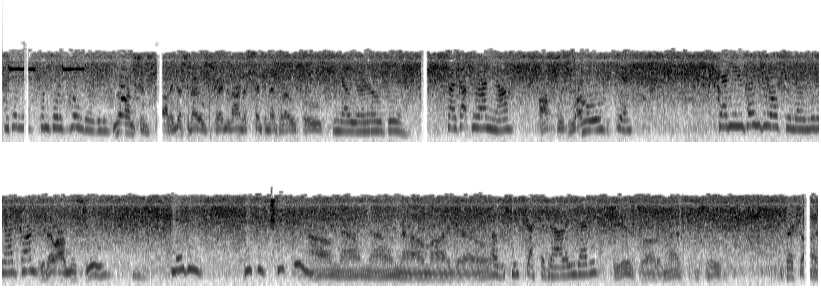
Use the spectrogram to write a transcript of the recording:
I thought he had some sort of hold over you. Nonsense, darling. Just an old friend, and I'm a sentimental old fool. No, you're an old dear. So I've got to run now. Off with Ronald? Yes. Daddy, are you going to be awfully lonely when I've gone? You know I'll miss you. Maybe Mrs. Dixon? Now, now, now, now, my girl. Oh, but she's such a darling, Daddy. She is rather nice, isn't she? In fact, I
